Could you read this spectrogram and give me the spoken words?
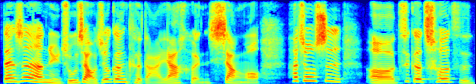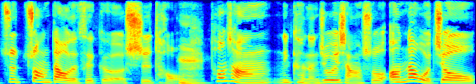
但是呢，女主角就跟可达鸭很像哦，她就是呃，这个车子就撞到了这个石头。嗯，通常你可能就会想说，哦，那我就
